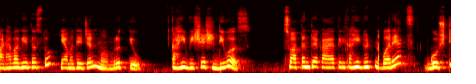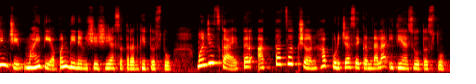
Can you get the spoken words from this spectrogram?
आढावा घेत असतो. यामध्ये जन्म मृत्यू काही विशेष दिवस स्वातंत्र्य काळातील काही घटना बऱ्याच गोष्टींची माहिती आपण दिनविशेष या सत्रात घेत असतो. म्हणजेच काय? तर आत्ताचा क्षण हा पुढच्या सेकंदाला इतिहास होत असतो.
